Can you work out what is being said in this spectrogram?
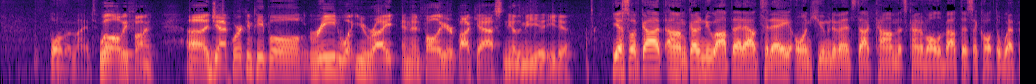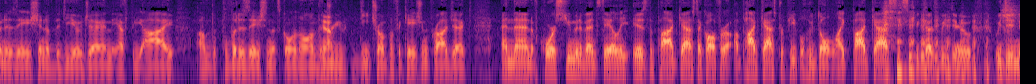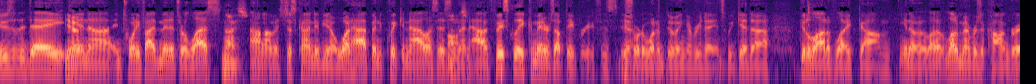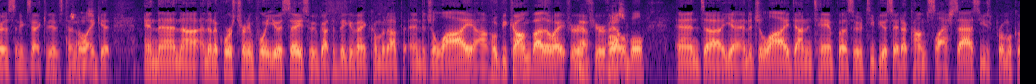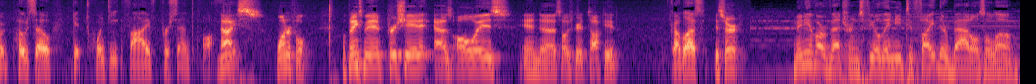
blowing my mind. We'll all be fine. Uh, Jack, where can people read what you write and then follow your podcast and the other media that you do? Yeah, so I've got um, got a new op-ed out today on humanevents.com that's kind of all about this. I call it the weaponization of the DOJ and the FBI. um, the politicization that's going on, the yeah. de-Trumpification project, and then of course Human Events Daily is the podcast. I call it for a podcast for people who don't like podcasts because we do we do news of the day in uh, in 25 minutes or less. Nice. Um, it's just kind of you know what happened, a quick analysis, awesome. and then out. It's basically a commander's update brief. Is, is yeah. sort of what I'm doing every day, and so we get. Uh, get a lot of like um, you know a lot of, a lot of members of Congress and executives tend That's to like it, and then, uh, and then of course, Turning Point USA. So we've got the big event coming up end of July. Uh, hope you come, by the way, if you're yeah, if you're available. Awesome. And uh, yeah, end of July down in Tampa. So tpusa.com slash SAS. Use promo code POSO. Get 25% off. Nice. Wonderful. Well, thanks, man. Appreciate it as always. And uh, it's always great to talk to you. God bless. Yes, sir. Many of our veterans feel they need to fight their battles alone.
